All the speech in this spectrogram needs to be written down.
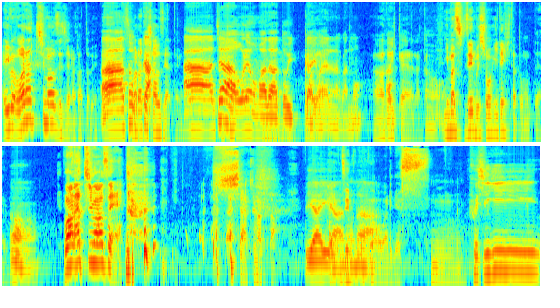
今笑ってしまうぜじゃなかったで。ああそっ笑っちゃかうぜやったよああじゃあ俺もまだあと1回はやらなあかんの？ああと一回やらなあかん。うん。今全部消費できたと思ったやろ。うん。笑っちまうぜ。しゃ決まった。いやいや、全部僕は終なわりです。うん、不思議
